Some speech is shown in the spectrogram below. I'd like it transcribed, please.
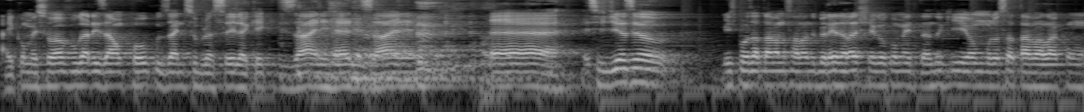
Aí começou a vulgarizar um pouco o design de sobrancelha, cake design, hair design. É, esses dias eu. Minha esposa estava no salão de beleza, ela chegou comentando que uma moça estava lá com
